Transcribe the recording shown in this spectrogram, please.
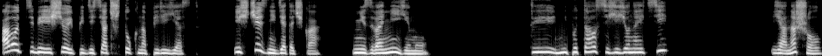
а вот тебе еще и пятьдесят штук на переезд. Исчезни, деточка, не звони ему. Ты не пытался ее найти? Я нашел.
